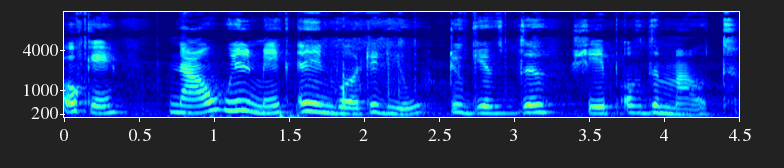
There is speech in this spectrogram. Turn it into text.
Okay, now we'll make an inverted U to give the shape of the mouth.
